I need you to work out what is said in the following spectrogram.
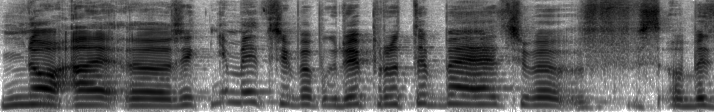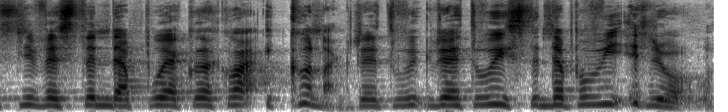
No a eh, řekni mi třeba, kdo je pro tebe třeba obecně ve stand-upu jako taková ikona, kdo je tvůj, kdo je tvůj stand-upový idol?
